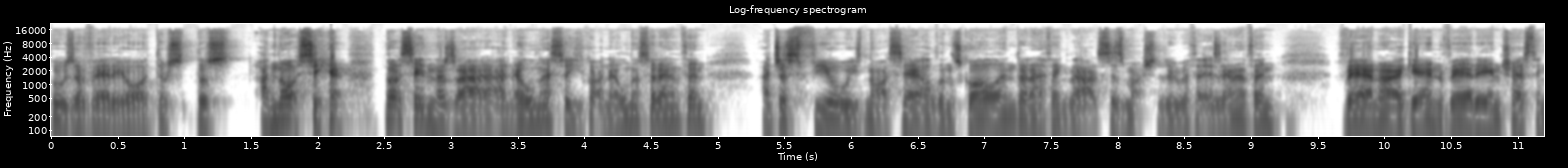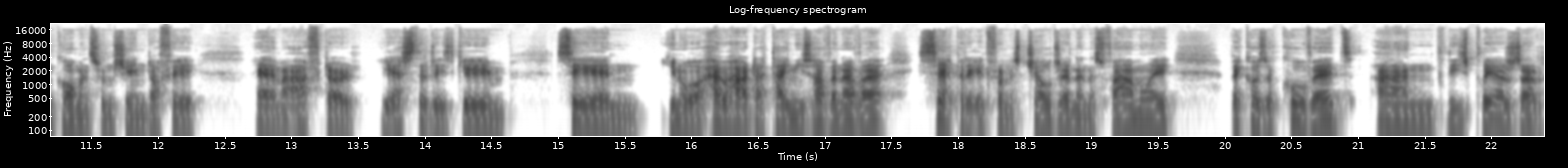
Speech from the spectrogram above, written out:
those are very odd. There's, there's. I'm not saying, not saying there's a, an illness or he's got an illness or anything. I just feel he's not settled in Scotland, and I think that's as much to do with it as anything. Very, again, very interesting comments from Shane Duffy um, after yesterday's game, saying you know how hard a time he's having of it. He's separated from his children and his family because of COVID, and these players are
